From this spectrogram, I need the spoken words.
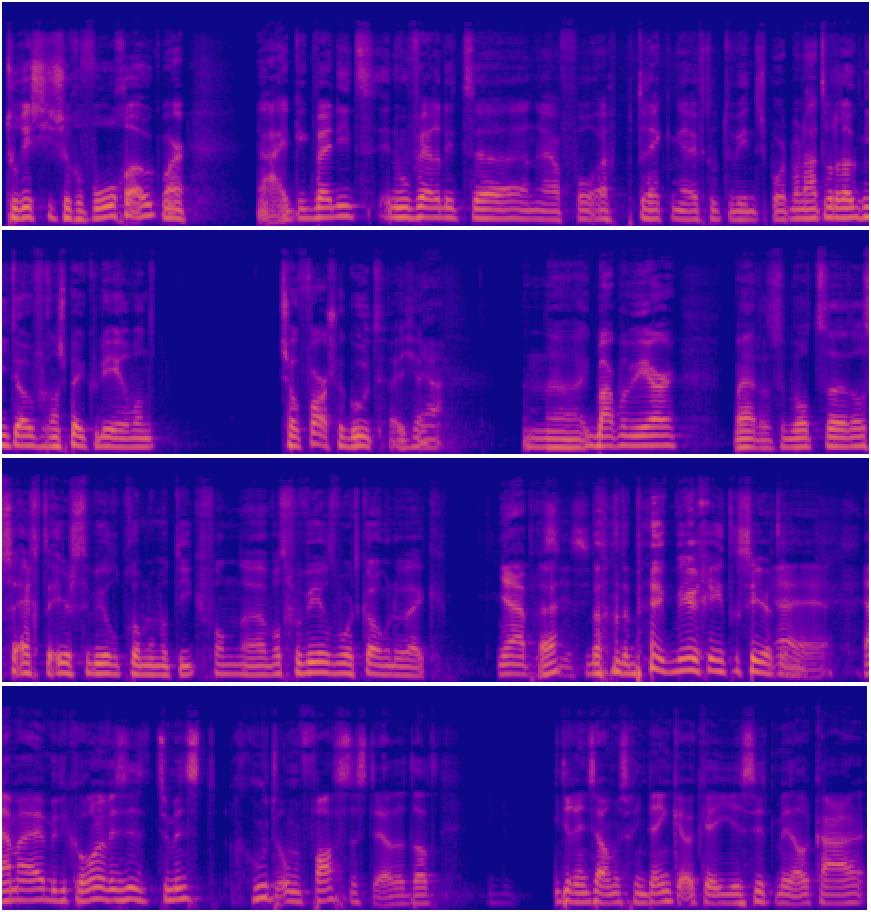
toeristische gevolgen ook. Maar ja, ik, ik weet niet in hoeverre dit eh nou ja, voor echt betrekking heeft op de wintersport. Maar laten we er ook niet over gaan speculeren. Want so far so good, weet je. Ja. En eh, ik maak me weer... Maar ja, dat is, wat, eh, dat is echt de eerste wereldproblematiek van wat voor wereld wordt komende week. ja, precies. Daar, ben ik meer geïnteresseerd Ja, in. ja, ja. ja, maar met die corona is het tenminste goed om vast te stellen dat iedereen zou misschien denken: oké, je zit met elkaar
